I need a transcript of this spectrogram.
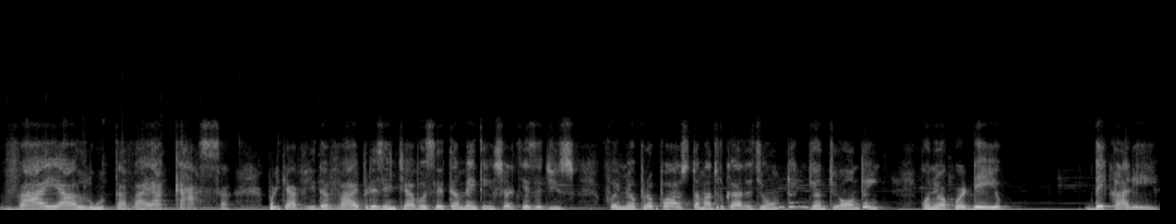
Vai à luta, vai à caça, porque a vida vai presentear você também, tenho certeza disso. Foi meu propósito da madrugada de ontem, de anteontem, quando eu acordei, eu declarei:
